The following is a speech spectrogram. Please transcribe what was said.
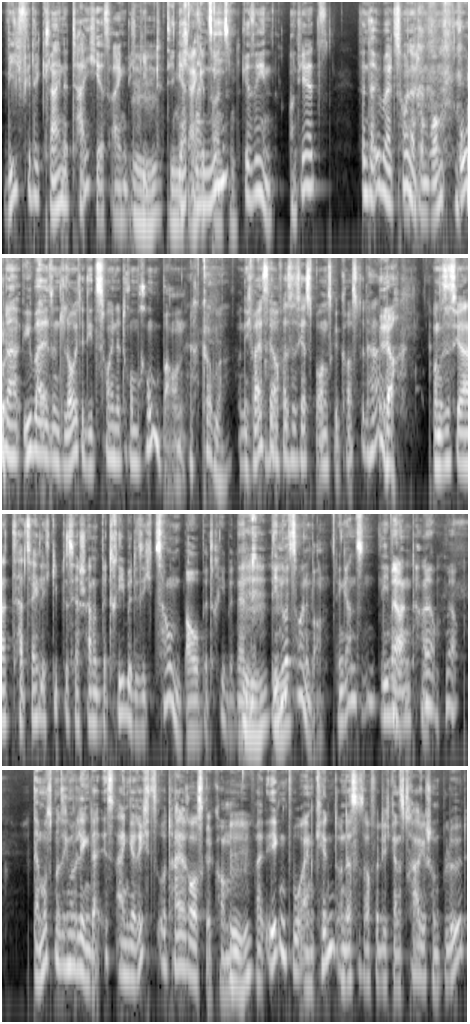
wie viele kleine Teiche es eigentlich Mhm, gibt. die nicht hat man eingezäunt nie sind. gesehen. Und jetzt sind da überall Zäune drumherum oder überall sind Leute, die Zäune drumherum bauen. Ach, guck mal. Und ich weiß ja auch, was es jetzt bei uns gekostet hat. Ja. Und es ist ja tatsächlich, gibt es ja scheinbar Betriebe, die sich Zaunbaubetriebe nennen, Mhm, die mhm. nur Zäune bauen. Den ganzen lieben Ja, langen Tag. ja, ja. Da muss man sich mal überlegen, da ist ein Gerichtsurteil rausgekommen, Mhm. weil irgendwo ein Kind, und das ist auch wirklich ganz tragisch und blöd,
